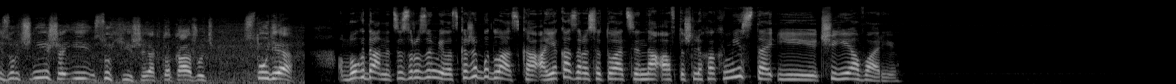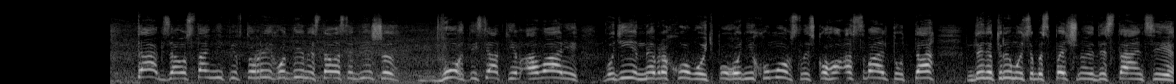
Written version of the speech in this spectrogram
і зручніше, і сухіше, як то кажуть. Студія. Богдане, це зрозуміло. Скажи, будь ласка, а яка зараз ситуація на автошляхах міста і чи є аварії? Так, за останні півтори години сталося більше двох десятків аварій. Водії не враховують погодних умов, слизького асфальту та не дотримуються безпечної дистанції.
